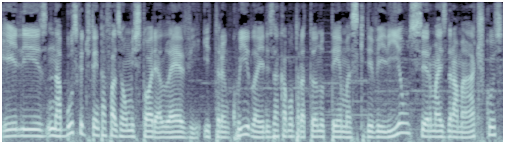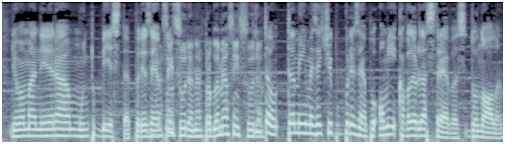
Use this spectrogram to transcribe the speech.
eles na busca de tentar fazer uma história leve e tranquila, eles acabam tratando temas que deveriam ser mais dramáticos de uma maneira muito besta. Por É a exemplo, censura, né? O problema é a censura. então, também, mas é que, tipo, por exemplo, Homem Cavaleiro das Trevas, do Nolan.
